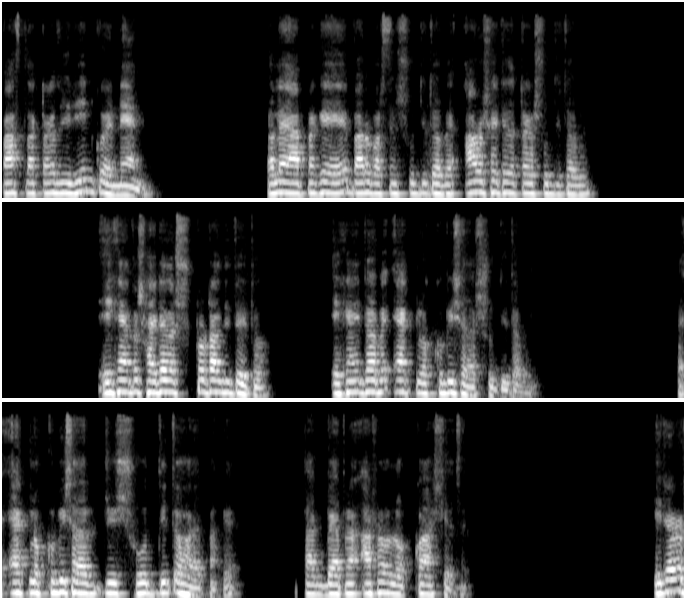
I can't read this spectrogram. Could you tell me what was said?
পাঁচ লাখ টাকা যদি ঋণ করে নেন, তাহলে আপনাকে বারো পার্সেন্ট সুদ দিতে হবে, আরও ষাট হাজার টাকা সুদ দিতে হবে। এখানে তো ষাট হাজার টোটাল দিতে হইতো, এখানে দিতে হবে এক লক্ষ বিশ হাজার সুদ দিতে হবে। এক লক্ষ বিশ হাজার যদি সুদ দিতে হয় আপনাকে, থাকবে আপনার আঠারো লক্ষ আশি হাজার। এটা হবে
